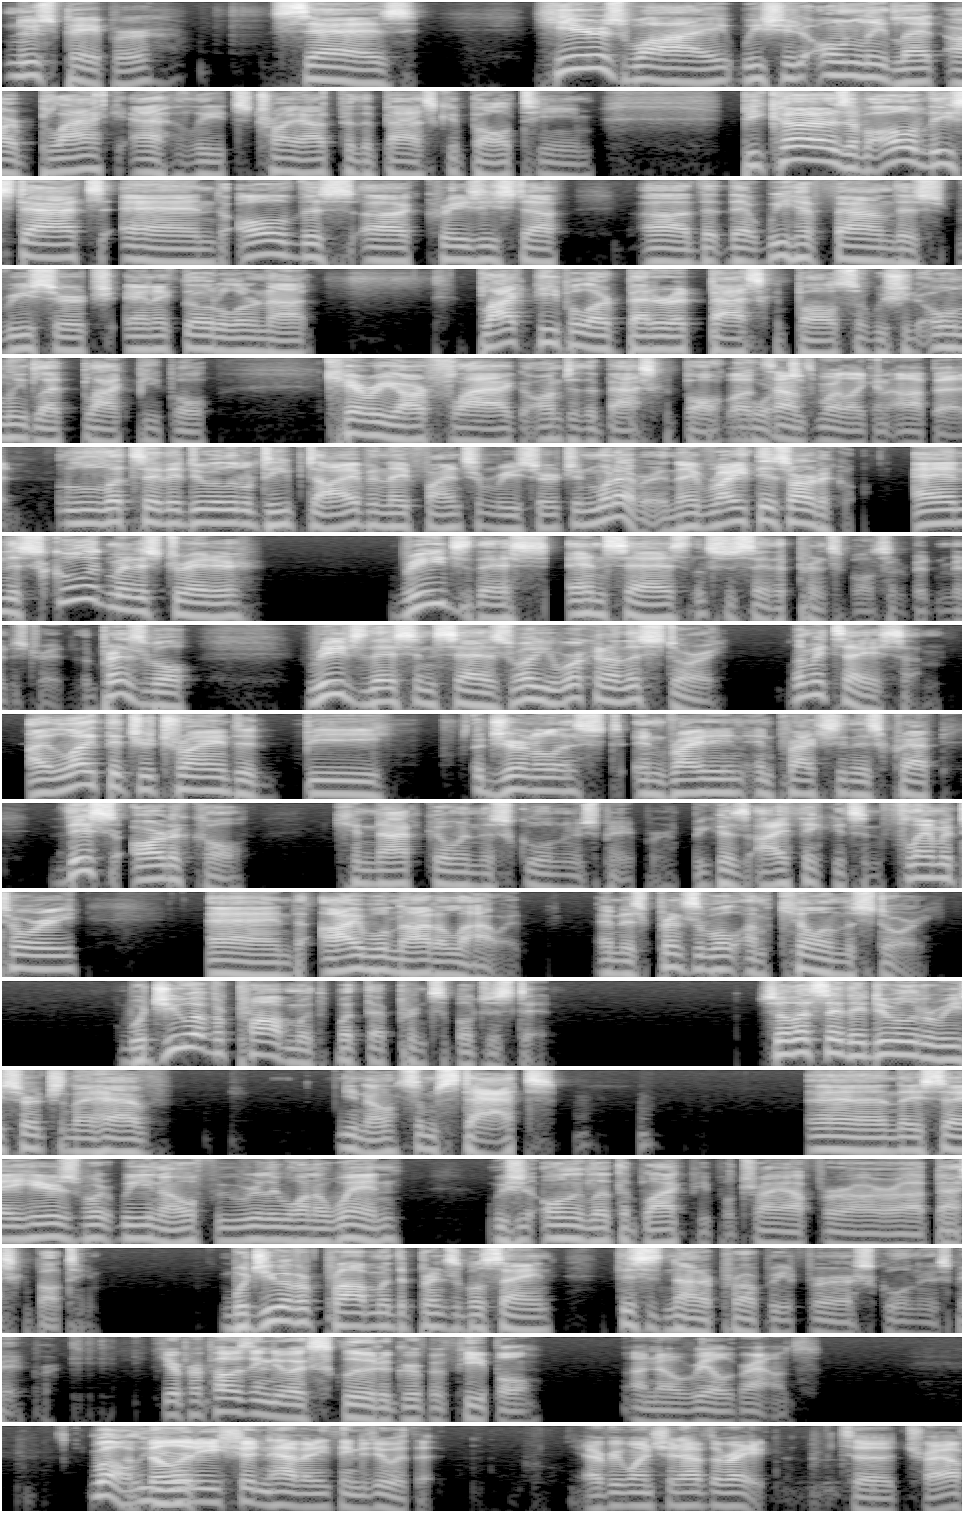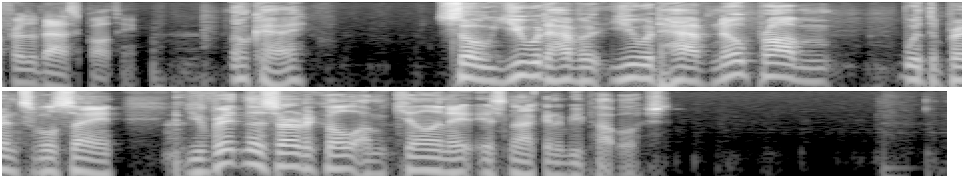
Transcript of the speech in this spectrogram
newspaper says, "Here's why we should only let our black athletes try out for the basketball team because of all of these stats and all of this uh, crazy stuff uh, that that we have found this research, anecdotal or not, black people are better at basketball, so we should only let black people carry our flag onto the basketball court. Well, it sounds more like an op-ed. Let's say they do a little deep dive and they find some research and whatever, and they write this article. And the school administrator reads this and says, let's just say the principal instead of administrator. The principal reads this and says, Well, you're working on this story. Let me tell you something. I like that you're trying to be a journalist and writing and practicing this craft. This article cannot go in the school newspaper because I think it's inflammatory and I will not allow it. And as principal, I'm killing the story. Would you have a problem with what that principal just did? So let's say they do a little research and they have, you know, some stats and they say, here's what we, you know, if we really want to win, we should only let the black people try out for our uh, basketball team. Would you have a problem with the principal saying, this is not appropriate for our school newspaper? You're proposing to exclude a group of people on no real grounds. Well, Ability shouldn't have anything to do with it. Everyone should have the right to try out for the basketball team. Okay. So you would have a you would have no problem with the principal saying, "You've written this article. I'm killing it. It's not going to be published."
